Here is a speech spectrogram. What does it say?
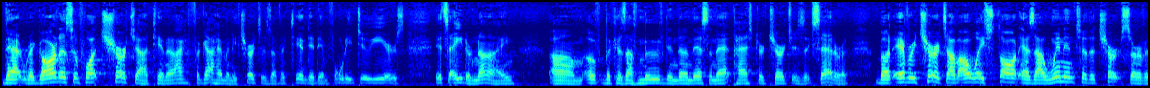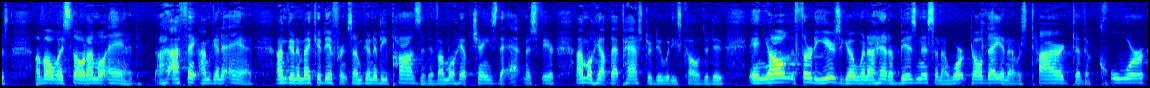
that regardless of what church i attended i forgot how many churches i've attended in 42 years it's eight or nine um, over, because I've moved and done this and that, pastor churches, etc. But every church, I've always thought, as I went into the church service, I've always thought, I'm going to add. I, I think I'm going to add. I'm going to make a difference. I'm going to be positive. I'm going to help change the atmosphere. I'm going to help that pastor do what he's called to do. And y'all, 30 years ago, when I had a business and I worked all day and I was tired to the core,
